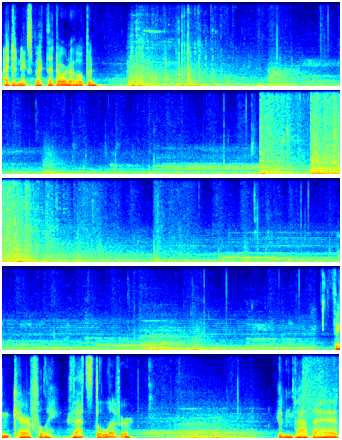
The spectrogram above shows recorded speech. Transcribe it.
I didn't expect that door to open. Carefully. That's the lever. Hidden path ahead.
